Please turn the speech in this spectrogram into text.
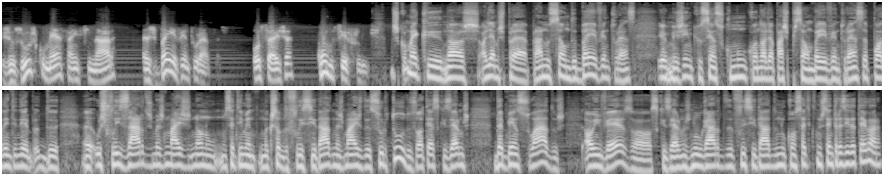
Jesus começa a ensinar as bem-aventuranças, ou seja, como ser feliz. Mas como é que nós olhamos para, para a noção de bem-aventurança? Eu imagino que o senso comum, quando olha para a expressão bem-aventurança, pode entender de uh, os felizardos, mas mais não no sentimento, uma questão de felicidade, mas mais de sortudos, ou até se quisermos, de abençoados, ao invés, ou se quisermos, no lugar de felicidade no conceito que nos tem trazido até agora.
